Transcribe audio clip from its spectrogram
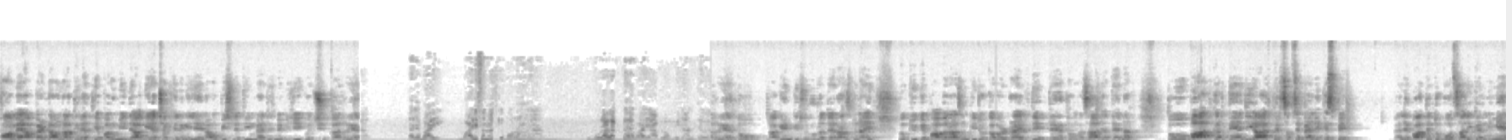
फॉर्म है अप एंड डाउन आती रहती है पर उम्मीद है आगे अच्छा खेलेंगे ये ना हो पिछले तीन मैचेस में भी यही कुछ कर रहे हैं। अरे भाई भाई समझ के बोल रहा हूँ यार। बुरा लगता है भाई आप लोग भी जानते हो। रहे हैं तो आगे इनकी ज़रूरत है रन बनाए। तो क्योंकि बाबर आज़म की जो कवर ड्राइव देखते हैं तो मज़ा आ जाता है ना। तो बात करते हैं जी आज फिर सबसे पहले किस पे? पहले बातें तो बहुत सारी करनी है।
